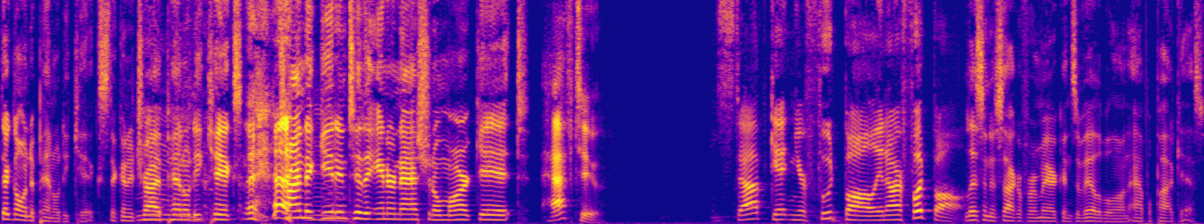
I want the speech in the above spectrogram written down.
they're going to penalty kicks. They're going to try mm. penalty kicks, trying to get into the international market. Have to. Stop getting your football in our football. Listen to Soccer for Americans available on Apple Podcasts.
